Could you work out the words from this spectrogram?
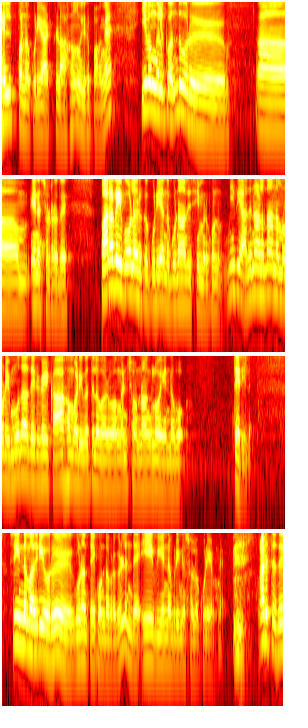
ஹெல்ப் பண்ணக்கூடிய ஆட்களாகவும் இருப்பாங்க. இவங்களுக்கு வந்து ஒரு என்ன சொல்கிறது பறவை போல இருக்கக்கூடிய அந்த குணாதிசயம் இருக்கணும். மேபி அதனால தான் நம்மளுடைய மூதாதையர்கள் காகம் வடிவத்தில் வருவாங்கன்னு சொன்னாங்களோ என்னவோ. தெரியல. ஸோ இந்த மாதிரி ஒரு குணத்தை கொண்டவர்கள் இந்த ஏவியன் அப்படின்னு சொல்லக்கூடியவங்க. அடுத்தது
